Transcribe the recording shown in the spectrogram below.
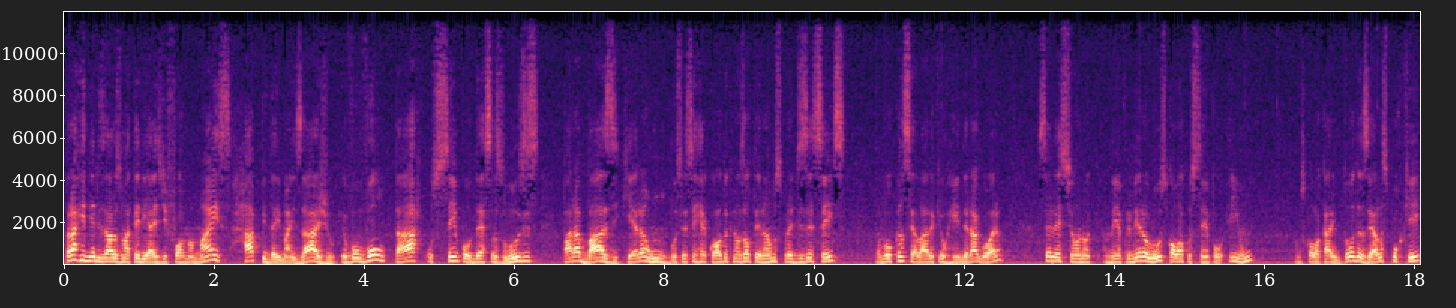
Para renderizar os materiais de forma mais rápida e mais ágil, eu vou voltar o sample dessas luzes para a base, que era 1. Você se recorda que nós alteramos para 16. Então vou cancelar aqui o render agora. Seleciono a minha primeira luz, coloco o sample em 1. Vamos colocar em todas elas, porque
